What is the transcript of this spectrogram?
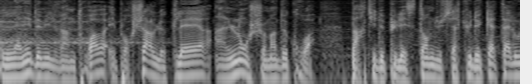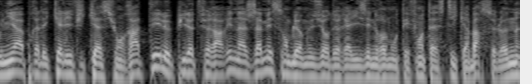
L'année 2023 est pour Charles Leclerc un long chemin de croix. Parti depuis les stands du circuit de Catalunya après des qualifications ratées, le pilote Ferrari n'a jamais semblé en mesure de réaliser une remontée fantastique à Barcelone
